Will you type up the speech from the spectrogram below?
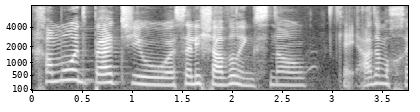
חמוד, פאצ'י, הוא עושה לי shoveling snow. אוקיי, אדם אוכל.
